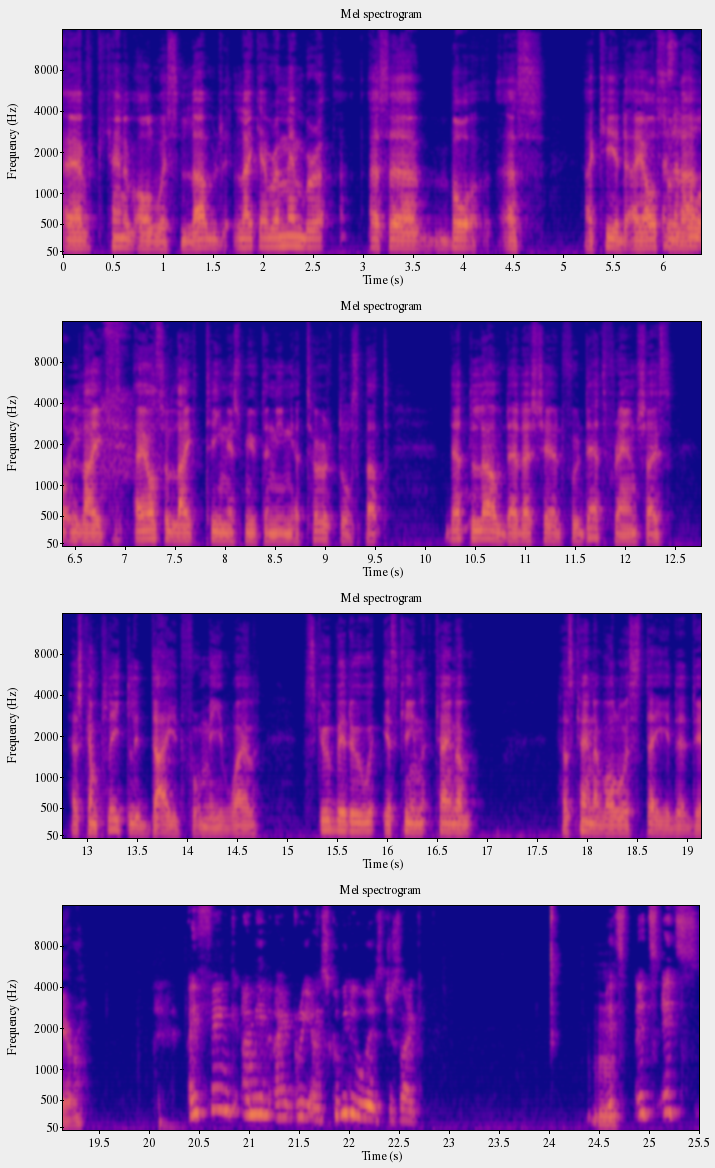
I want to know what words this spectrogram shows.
I have kind of always loved. Like I remember as a boy, as a kid, I also As a lo- liked I also liked Teenage Mutant Ninja Turtles, but that love that I shared for that franchise has completely died for me. While Scooby Doo is kin- kind of has kind of always stayed there. I think, I mean, I agree. And Scooby Doo is just like. Mm. It's, it's, it's.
